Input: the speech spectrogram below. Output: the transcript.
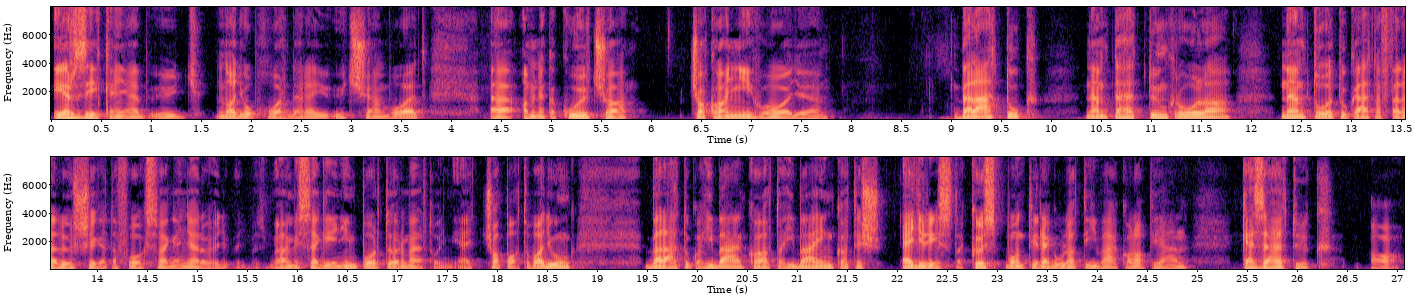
érzékenyebb ügy, nagyobb horderejű ügy sem volt, aminek a kulcsa csak annyi, hogy beláttuk, nem tehettünk róla, nem toltuk át a felelősséget a Volkswagen gyára, hogy valami szegény importőr, mert hogy mi egy csapat vagyunk, beláttuk a hibánkat, a hibáinkat, és egyrészt a központi regulatívák alapján kezeltük a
